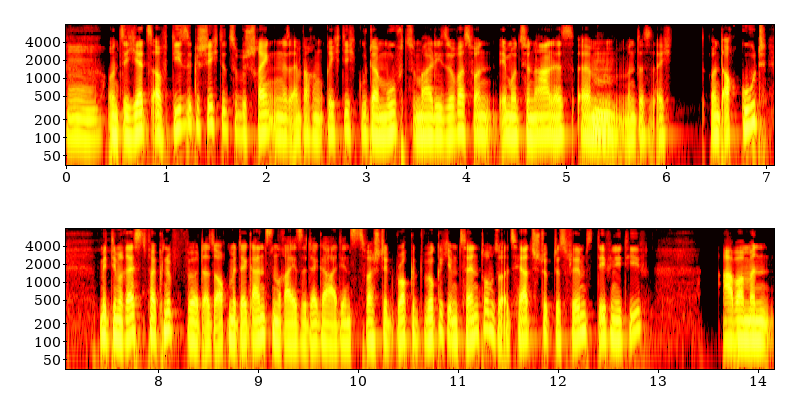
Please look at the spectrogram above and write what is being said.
Mhm. Und sich jetzt auf diese Geschichte zu beschränken, ist einfach ein richtig guter Move, zumal die sowas von emotional ist ähm, mhm. und das echt und auch gut mit dem Rest verknüpft wird, also auch mit der ganzen Reise der Guardians. Zwar steht Rocket wirklich im Zentrum, so als Herzstück des Films, definitiv aber man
